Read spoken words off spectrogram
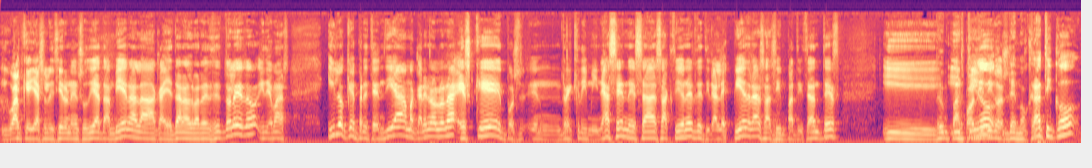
Igual que ya se lo hicieron en su día también a la Cayetana Álvarez de Toledo y demás. Y lo que pretendía Macarena Olona es que pues, en- recriminasen esas acciones de tirarles piedras a simpatizantes y, de un partido democrático,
